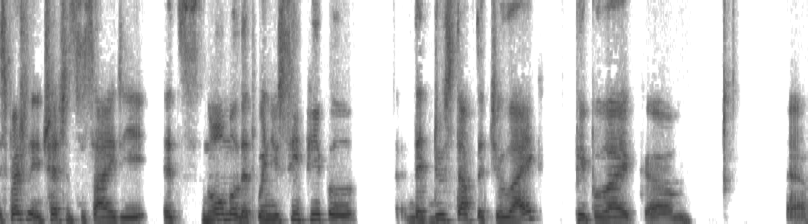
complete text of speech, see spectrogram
especially in Chechen society, it's normal that when you see people that do stuff that you like, people like um, uh,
